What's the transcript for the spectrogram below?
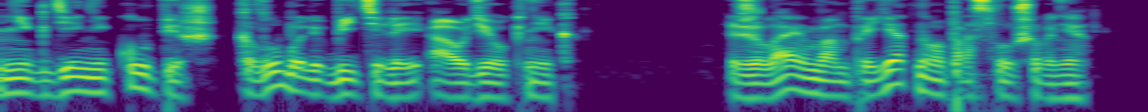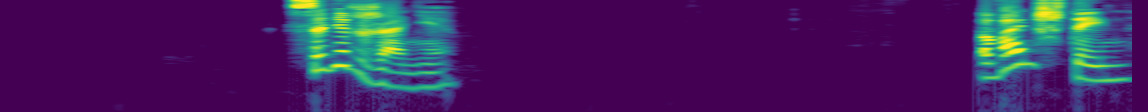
Нигде не купишь Клуба любителей аудиокниг. Желаем вам приятного прослушивания. Содержание. Вайнштейн.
